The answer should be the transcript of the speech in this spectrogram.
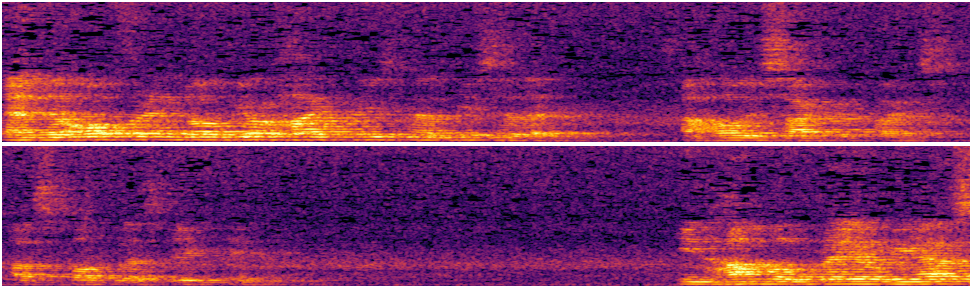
and the offering of your high priest Melchizedek, a holy sacrifice, a spotless victim. In humble prayer we ask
